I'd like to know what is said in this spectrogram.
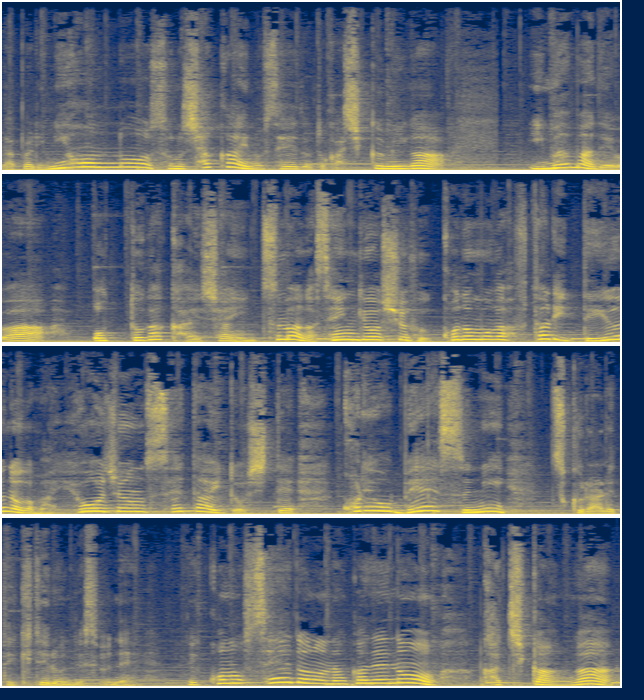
やっぱり日本のその社会の制度とか仕組みが今までは夫が会社員妻が専業主婦子供が2人っていうのがま標準世帯としてこれをベースに作られてきてるんですよね。でこの制度の中での価値観が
